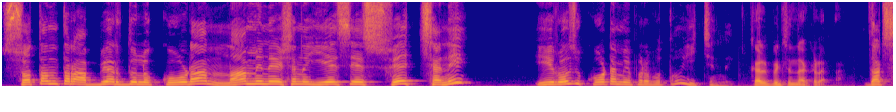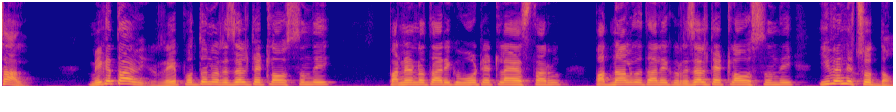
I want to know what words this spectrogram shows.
స్వతంత్ర అభ్యర్థులు కూడా నామినేషన్ వేసే స్వేచ్ఛని ఈరోజు కూటమి ప్రభుత్వం ఇచ్చింది. కల్పించింది అక్కడ. దట్స్ ఆల్ మిగతా రేపొద్దున రిజల్ట్ ఎట్లా వస్తుంది? పన్నెండో తారీఖు ఓటు ఎట్లా వేస్తారు? పద్నాలుగో తారీఖు రిజల్ట్ ఎట్లా వస్తుంది? ఇవన్నీ చూద్దాం.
